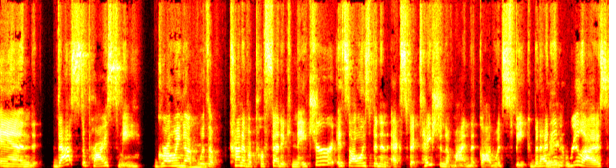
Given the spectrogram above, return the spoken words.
And that surprised me. Growing up mm-hmm. with a kind of a prophetic nature, it's always been an expectation of mine that God would speak. But I right. didn't realize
